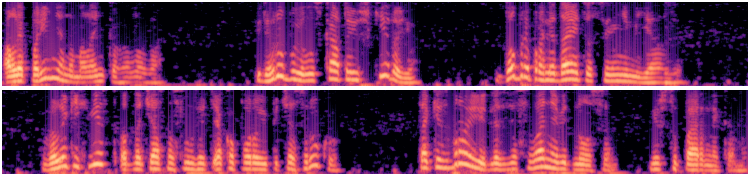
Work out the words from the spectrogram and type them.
але порівняно маленька голова. Під грубою лускатою шкірою добре проглядаються сильні м'язи. Великий хвіст одночасно служить як опорою під час руху, так і зброєю для з'ясування відносин між суперниками.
